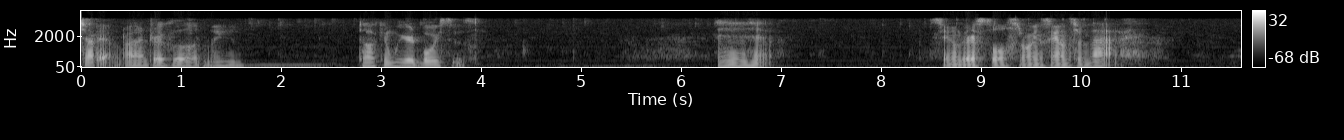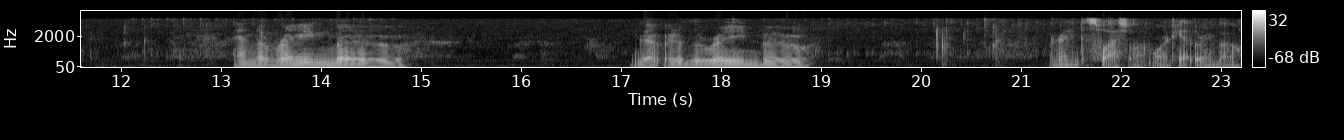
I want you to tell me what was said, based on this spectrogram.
Shut it, I'm trying to blood, man. Talking weird voices. Uh huh. There's still snoring sounds from that. And the rainbow. Got rid of the rainbow. We're going to need to splash a lot more to get the rainbow.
